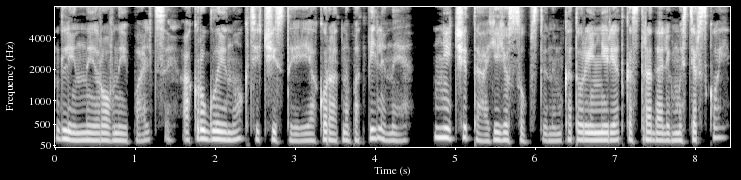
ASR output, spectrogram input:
Длинные ровные пальцы, округлые ногти, чистые и аккуратно подпиленные, не чита ее собственным, которые нередко страдали в мастерской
